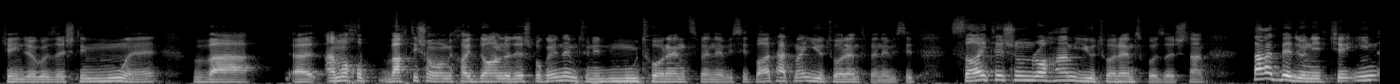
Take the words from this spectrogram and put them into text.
که اینجا گذاشتیم موه و اما خب وقتی شما می‌خواید دانلودش بکنید نمی‌تونید موتورنت بنویسید. باید حتما یوتورنت بنویسید. سایتشون رو هم یوتورنت گذاشتن. فقط بدونید که این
